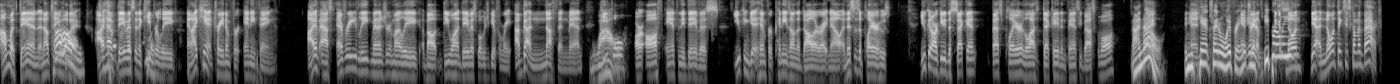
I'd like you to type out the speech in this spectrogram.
I'm, I'm with Dan, and I'll tell you oh. why. I have Davis in a keeper league, and I can't trade him for anything. I have asked every league manager in my league about, do you want Davis? What would you give for me? I've got nothing, man. Wow. People are off Anthony Davis. You can get him for pennies on the dollar right now. And this is a player who's you could argue the second best player of the last decade in fantasy basketball. I know. Right? And you and can't trade him away for any, in a keeper league. No one, yeah, and no one thinks he's coming back.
